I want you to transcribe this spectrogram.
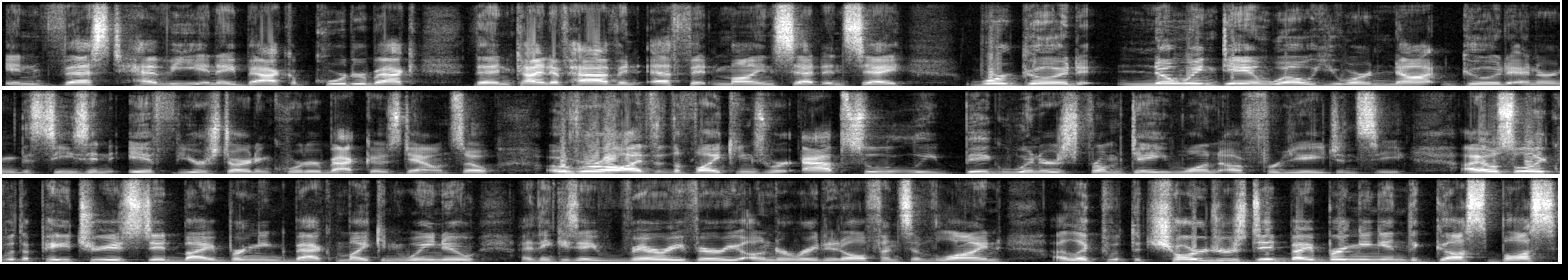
invest heavy in a backup quarterback than kind of have an effort mindset and say, we're good, knowing damn well you are not good entering the season if your starting quarterback goes down down. So overall, I thought the Vikings were absolutely big winners from day one of free agency. I also like what the Patriots did by bringing back Mike Onwenu. I think he's a very, very underrated offensive line. I liked what the Chargers did by bringing in the Gus Bus,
